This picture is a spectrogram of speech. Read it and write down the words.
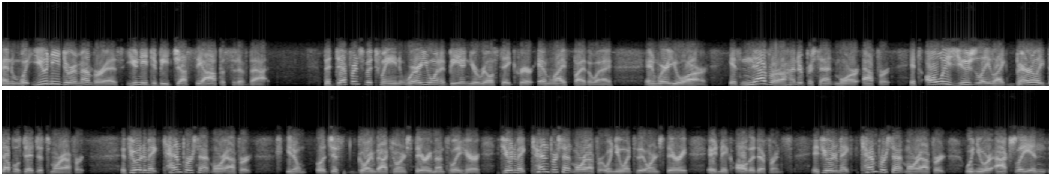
And what you need to remember is you need to be just the opposite of that. The difference between where you want to be in your real estate career in life by the way and where you are is never 100% more effort. It's always usually like barely double digits more effort. If you were to make 10% more effort, you know, let's just going back to Orange Theory mentally here. If you were to make 10% more effort when you went to the Orange Theory, it'd make all the difference. If you were to make 10% more effort when you were actually in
